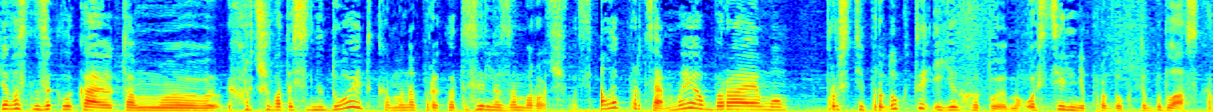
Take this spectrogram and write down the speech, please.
Я вас не закликаю там е, харчуватися недоїдками, наприклад, сильно заморочилась, Але про це ми обираємо прості продукти і їх готуємо. Ось цільні продукти, будь ласка.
